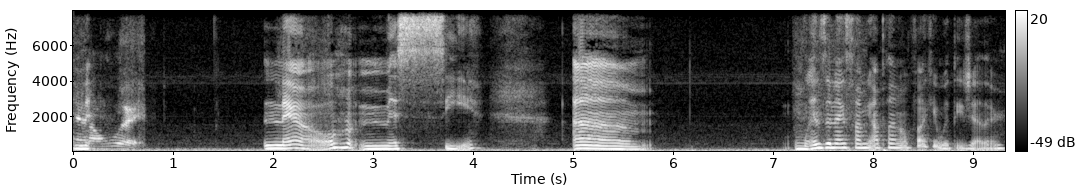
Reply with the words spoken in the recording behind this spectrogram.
now what? now Missy. Um, when's the next time y'all plan on fucking with each other?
